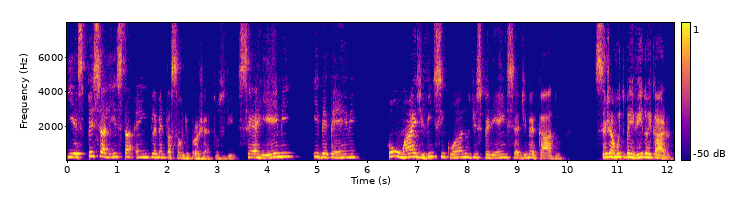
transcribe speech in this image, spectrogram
e especialista em implementação de projetos de CRM e BPM, com mais de 25 anos de experiência de mercado Seja muito bem-vindo, Ricardo.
